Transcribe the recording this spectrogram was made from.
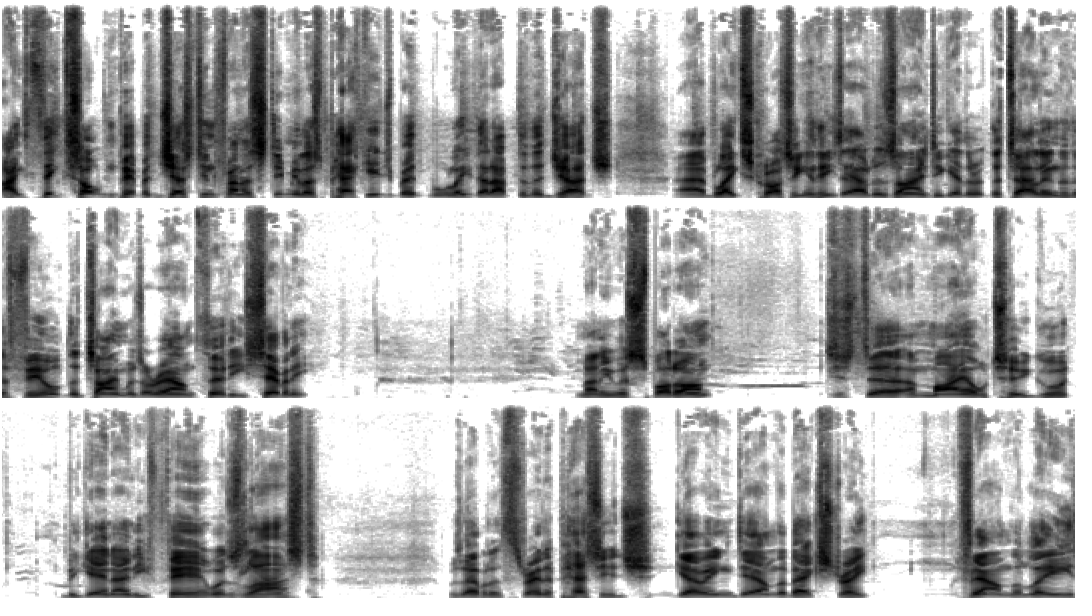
I think Salt and Pepper just in front of Stimulus Package, but we'll leave that up to the judge. Uh, Blake's crossing, and he's our design together at the tail end of the field. The time was around 30.70. Money was spot on. Just uh, a mile too good. Began only fair, was last. Was able to thread a passage going down the back straight found the lead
